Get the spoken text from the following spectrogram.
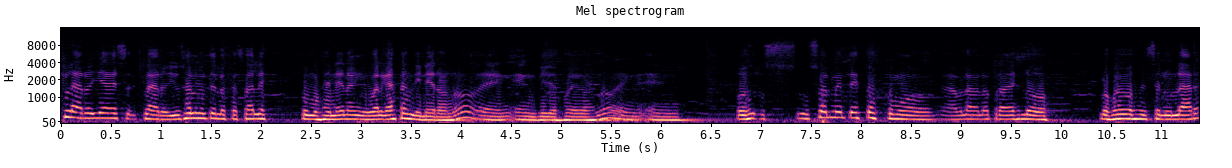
claro, ya es, claro, y usualmente los casuales, como generan, igual gastan dinero, ¿no? En, en videojuegos, ¿no? En, en- us- usualmente estos, como hablaba la otra vez, los, los juegos de celular,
